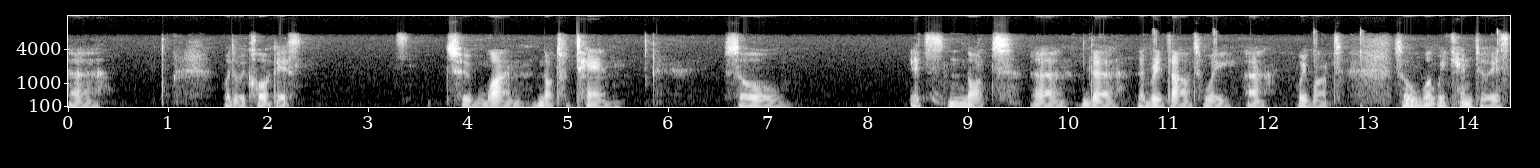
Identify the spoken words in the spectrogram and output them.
uh, what do we call this? To 1 not to 10 so it's not uh, the the result we uh, we want so what we can do is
